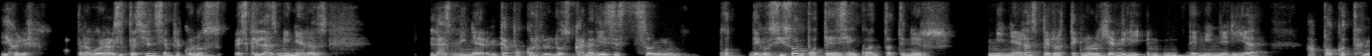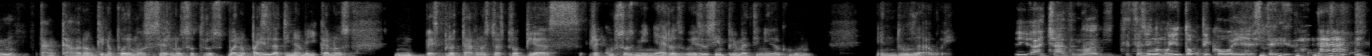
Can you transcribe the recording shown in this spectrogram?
Híjole, pero bueno, la situación siempre con los, es que las mineros, las mineras, ¿a poco los canadienses son, digo, sí son potencia en cuanto a tener mineras, pero la tecnología de minería, ¿a poco tan, tan cabrón que no podemos ser nosotros, bueno, países latinoamericanos, mm, explotar nuestras propias recursos mineros, güey? Eso siempre me ha tenido como en duda, güey. Ay, chat, no, te estás viendo muy utópico, güey. Este.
